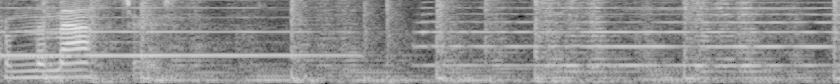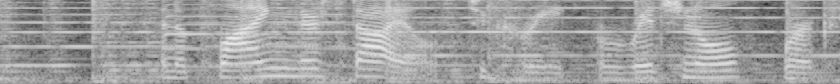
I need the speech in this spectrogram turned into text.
from the masters and applying their styles to create original works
